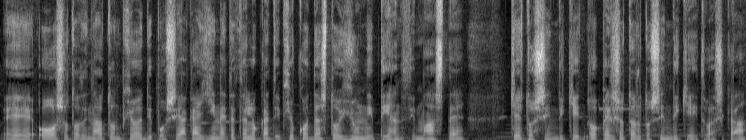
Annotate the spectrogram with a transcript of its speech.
ε, όσο το δυνατόν πιο εντυπωσιακά γίνεται. Θέλω κάτι πιο κοντά στο Unity αν θυμάστε και το Syndicate, περισσότερο το Syndicate βασικά,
